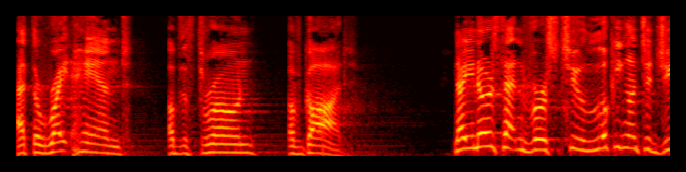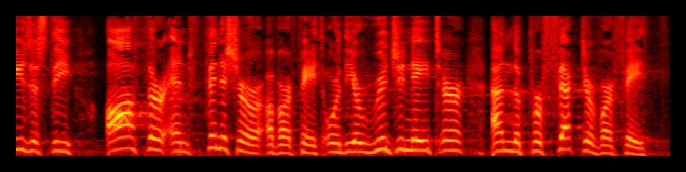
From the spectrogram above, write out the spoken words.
at the right hand of the throne of God. Now you notice that in verse 2, looking unto Jesus, the author and finisher of our faith, or the originator and the perfecter of our faith,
